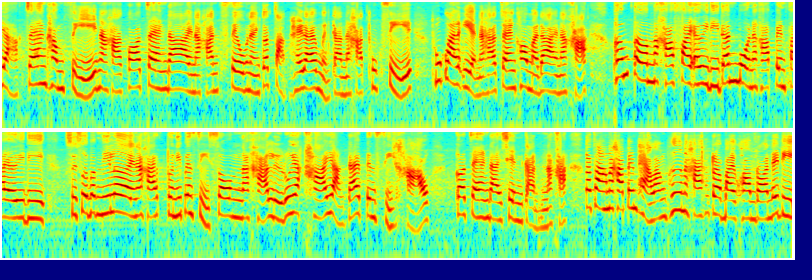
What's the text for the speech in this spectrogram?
อยากแจ้งทำสีนะคะ ก็แจ้งได้นะคะเซลล์นั้นก็จัดให้ได้เหมือนกันนะคะ ทุกสีทุกรายละเอียดนะคะ แจ้งเข้ามาได้นะคะ เพิ่มเติมนะคะไฟ LED ด้านบนนะคะ เป็นไฟ LED สวยๆแบบนี้เลยนะคะ ตัวนี้เป็นสีส้มนะคะ หรือลูกค้าอยากได้เป็นสีขาวก็แจ้งได้เช่นกันนะคะ กระจังนะคะเป็นแผงรังผึ้งนะคะ ระบายความร้อนได้ดี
